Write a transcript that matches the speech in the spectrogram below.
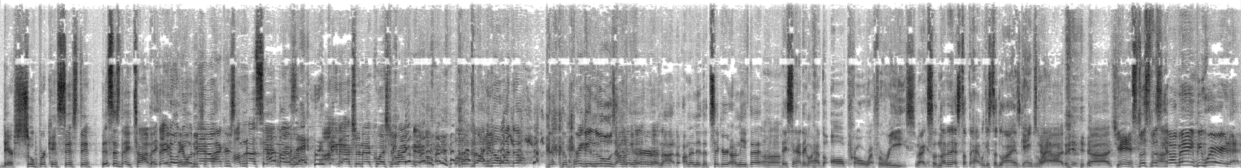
They're super consistent. This is their time. If They- they, they- don't they do it beat your now, Packers? I'm not saying I was about to never. say, I ain't can't- answering that question right now. But no, you know what though? The, the breaking news, I don't know if you heard or not, underneath the ticker underneath that, uh-huh. Uh-huh. they saying they're gonna have the all pro referees, right? So none of that stuff that happened against the Lions games. is gonna happen. Gotcha, gotcha. Yes, listen, listen, you know what I mean? Be wary of that.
